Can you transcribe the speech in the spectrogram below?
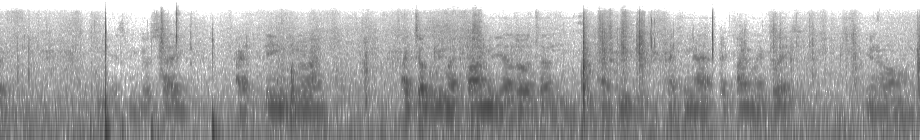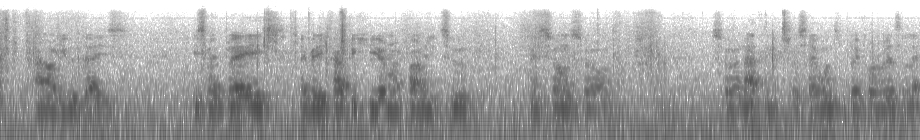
quick. Yes, because I, I think, you know, I, I talk with my family a lot and I think, I think I, I find my place. You know, now Utah is, is my place. I'm very happy here, my family too, my son, so, so nothing, just I want to play for USLA.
